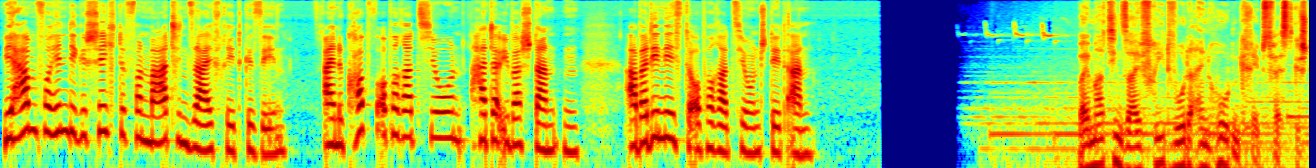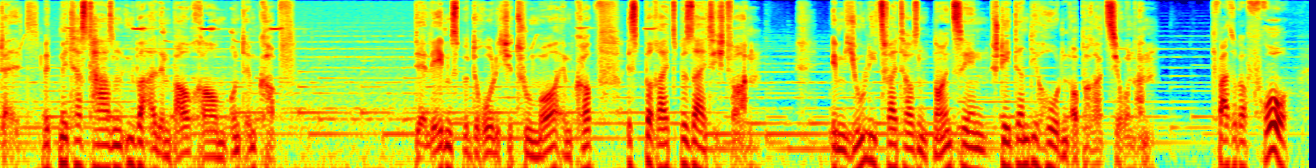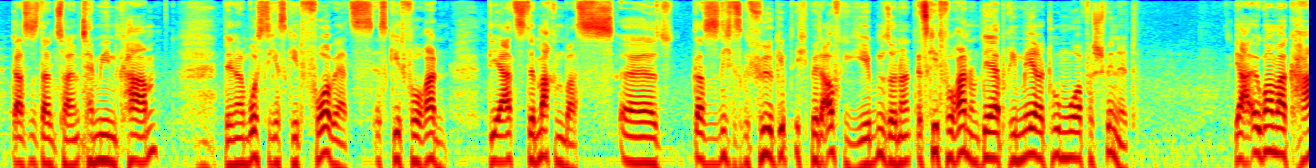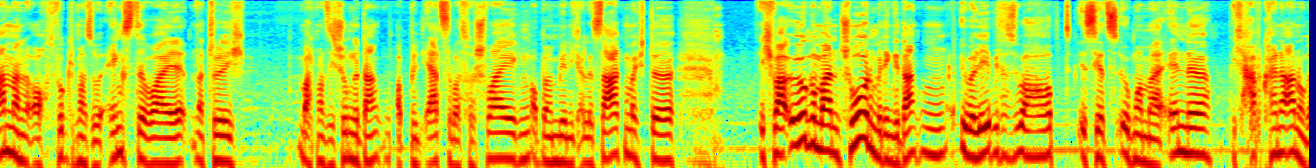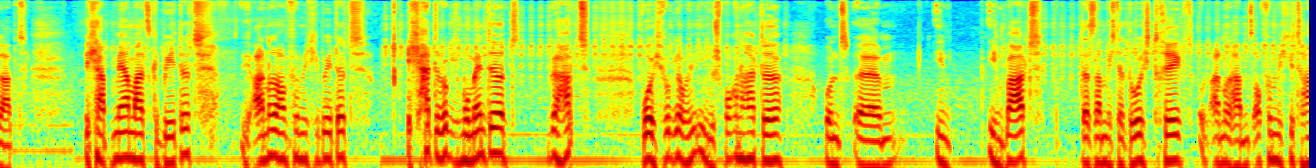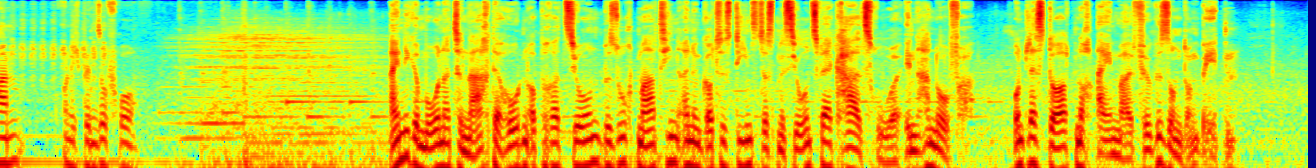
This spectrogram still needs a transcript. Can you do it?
Wir haben vorhin die Geschichte von Martin Seifried gesehen. Eine Kopfoperation hat er überstanden, aber die nächste Operation steht an. Bei Martin Seifried wurde ein Hodenkrebs festgestellt, mit Metastasen überall im Bauchraum und im Kopf. Der lebensbedrohliche Tumor im Kopf ist bereits beseitigt worden. Im Juli 2019 steht dann die Hodenoperation an. Ich war sogar froh, dass es dann zu einem Termin kam, denn dann wusste ich, es geht vorwärts, es geht voran. Die Ärzte machen was, äh, dass es nicht das Gefühl gibt, ich bin aufgegeben, sondern es geht voran und der primäre Tumor verschwindet. Ja, irgendwann mal kamen dann auch wirklich mal so Ängste, weil natürlich macht man sich schon Gedanken, ob mit Ärzte was verschweigen, ob man mir nicht alles sagen möchte. Ich war irgendwann schon mit den Gedanken, überlebe ich das überhaupt? Ist jetzt irgendwann mal Ende? Ich habe keine Ahnung gehabt. Ich habe mehrmals gebetet, die anderen haben für mich gebetet. Ich hatte wirklich Momente gehabt, wo ich wirklich auch mit ihm gesprochen hatte und ähm, ihn, ihn bat, dass er mich da durchträgt. Und andere haben es auch für mich getan und ich bin so froh. Einige Monate nach der Hodenoperation besucht Martin einen Gottesdienst des Missionswerk Karlsruhe in Hannover und lässt dort noch einmal für Gesundung beten.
